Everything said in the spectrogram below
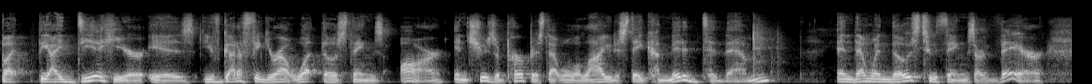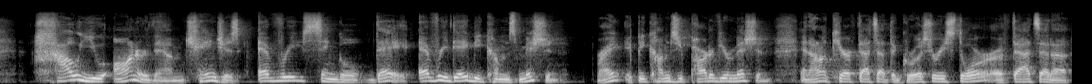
But the idea here is you've got to figure out what those things are and choose a purpose that will allow you to stay committed to them. And then when those two things are there, how you honor them changes every single day. Every day becomes mission right it becomes part of your mission and i don't care if that's at the grocery store or if that's at a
